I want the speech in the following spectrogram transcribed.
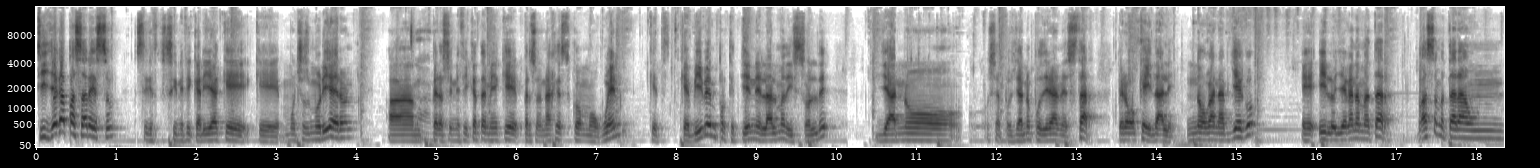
Si llega a pasar eso, si- significaría que, que muchos murieron, Claro. pero significa también que personajes como Gwen, que, que viven porque tienen el alma de Isolde, ya no, o sea, pues ya no pudieran estar. Pero ok, dale, no gana Diego eh, y lo llegan a matar. ¿Vas a matar a un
